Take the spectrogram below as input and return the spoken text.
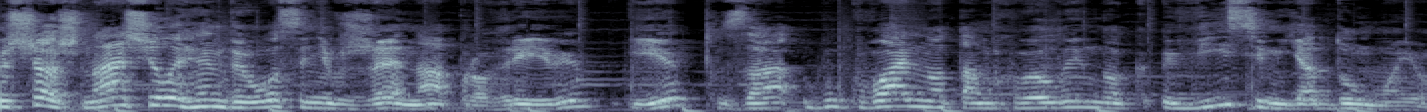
що ж, наші легенди осені вже на прогріві, і за буквально там хвилинок 8, я думаю,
